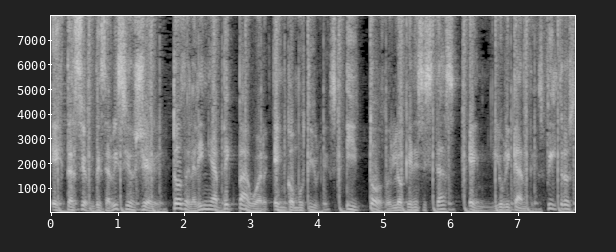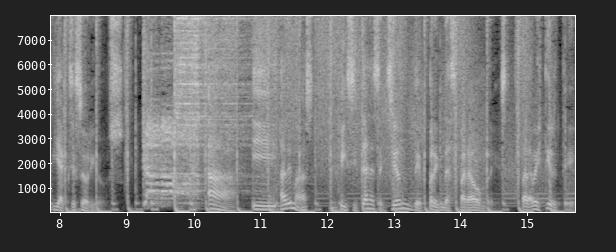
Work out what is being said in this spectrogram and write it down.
Estación de servicio Shell. Toda la línea Big Power en combustibles y todo lo que necesitas en lubricantes, filtros y accesorios. Ah, y además, visita la sección de prendas para hombres para vestirte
